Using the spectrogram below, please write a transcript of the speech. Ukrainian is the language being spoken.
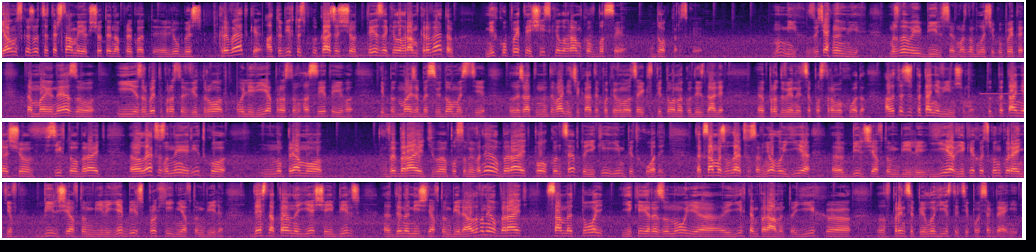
Я вам скажу, це те ж саме, якщо ти, наприклад, е, любиш креветки, а тобі хтось каже, що ти за кілограм креветок міг купити 6 кілограм ковбаси докторської. Ну, міг, звичайно, міг. Можливо, і більше. Можна було ще купити там майонезу і зробити просто відро олів'є, просто вгасити його і майже без свідомості лежати на дивані, чекати, поки воно це як в пітона кудись далі продвинеться по стравоходу. Але тут ж питання в іншому. Тут питання, що всі, хто обирають е, Lexus, вони рідко ну прямо вибирають е, по сумі. Вони обирають по концепту, який їм підходить. Так само ж в Lexus, в нього є е, більші автомобілі, є в якихось конкурентів більші автомобілі, є більш прохідні автомобілі. Десь, напевно, є ще й більш е, динамічні автомобілі, але вони обирають саме той, який резонує їх темпераменту, їх, е, в принципі, логістиці повсякденній.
